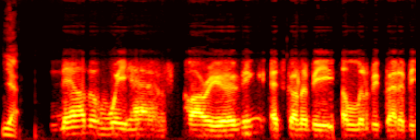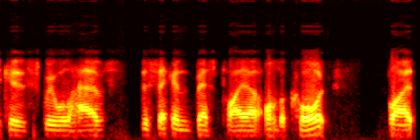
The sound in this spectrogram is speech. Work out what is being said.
Yeah. Now that we have Kyrie Irving, it's going to be a little bit better because we will have the second best player on the court, but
